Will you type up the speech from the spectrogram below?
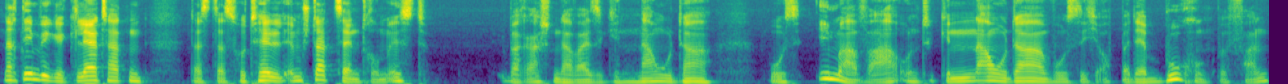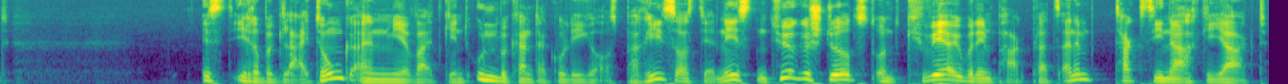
Nachdem wir geklärt hatten, dass das Hotel im Stadtzentrum ist, überraschenderweise genau da, wo es immer war und genau da, wo es sich auch bei der Buchung befand, ist ihre Begleitung, ein mir weitgehend unbekannter Kollege aus Paris, aus der nächsten Tür gestürzt und quer über den Parkplatz einem Taxi nachgejagt.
